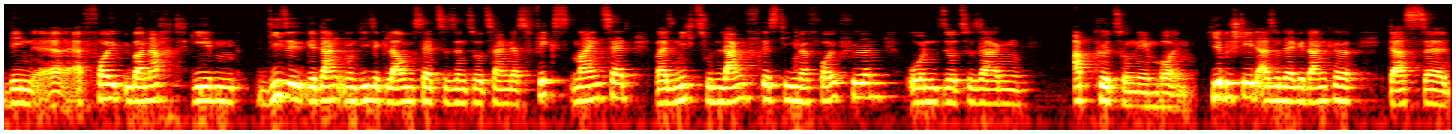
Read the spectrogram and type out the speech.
den äh, Erfolg über Nacht geben. Diese Gedanken und diese Glaubenssätze sind sozusagen das Fixed Mindset, weil sie nicht zu langfristigem Erfolg führen und sozusagen Abkürzungen nehmen wollen. Hier besteht also der Gedanke, dass äh,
